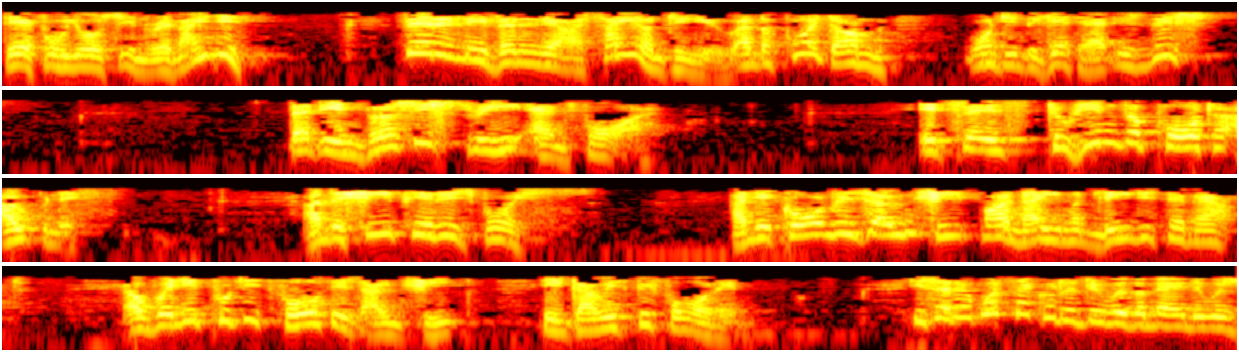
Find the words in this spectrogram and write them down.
Therefore your sin remaineth. Verily, verily, I say unto you, and the point I'm wanting to get at is this, that in verses 3 and 4, it says, To him the porter openeth, and the sheep hear his voice. And he calleth his own sheep by name and leadeth them out. And when he putteth forth his own sheep, he goeth before them. He said, what's that got to do with a man who was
